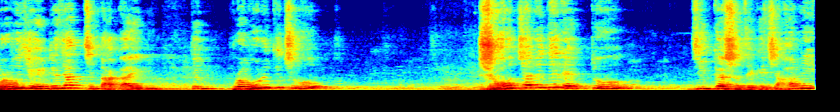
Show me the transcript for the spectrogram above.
প্রভু যে হেঁটে যাচ্ছে, তাকায়নি। প্রভুর কিছু সহচারীদের একটু জিজ্ঞাসা জেগেছে আরে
